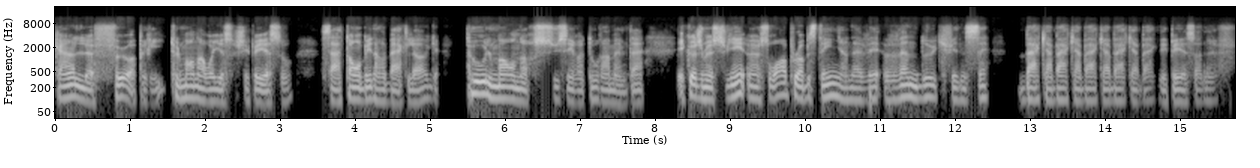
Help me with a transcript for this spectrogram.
Quand le feu a pris, tout le monde a envoyé ça chez PSO. Ça a tombé dans le backlog. Tout le monde a reçu ses retours en même temps. Écoute, je me souviens, un soir, Probstein, il y en avait 22 qui finissaient back à back à back à back à back des PSA 9.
